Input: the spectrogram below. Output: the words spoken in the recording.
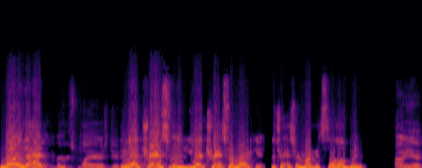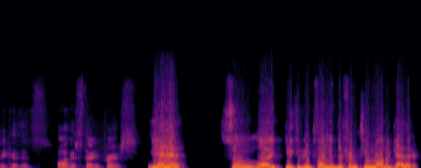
None of that. you lose players due to You got transfer. You got transfer market. The transfer market's still open. Oh yeah, because it's August thirty first. Yeah. So like you could be playing a different team altogether.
